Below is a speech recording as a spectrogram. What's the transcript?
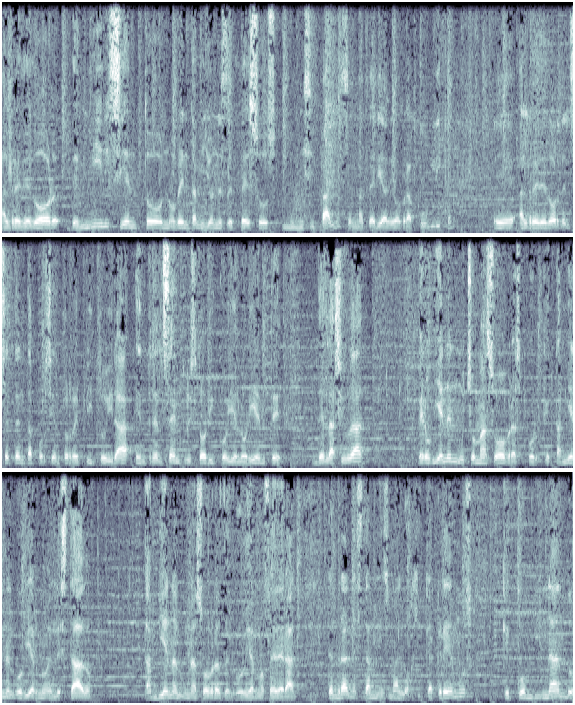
alrededor de 1.190 millones de pesos municipales en materia de obra pública. Eh, alrededor del 70%, repito, irá entre el centro histórico y el oriente de la ciudad, pero vienen mucho más obras porque también el gobierno del estado, también algunas obras del gobierno federal tendrán esta misma lógica. Creemos que combinando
